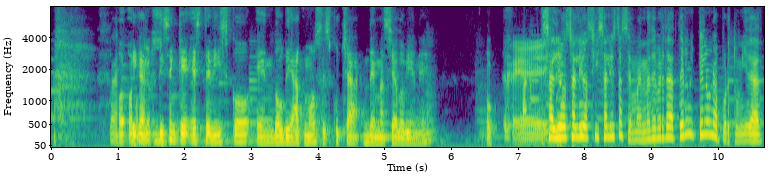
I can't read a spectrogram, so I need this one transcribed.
Oigan, dicen que este disco en Dolby Atmos se escucha demasiado bien, ¿eh? Ok. Salió, salió, sí, salió esta semana, de verdad, denle, denle una oportunidad.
